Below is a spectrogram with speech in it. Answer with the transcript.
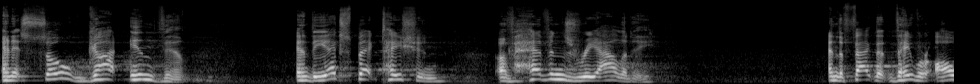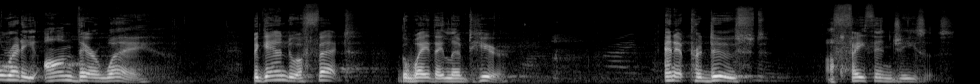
And it so got in them, and the expectation of heaven's reality, and the fact that they were already on their way, began to affect the way they lived here. And it produced a faith in Jesus,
